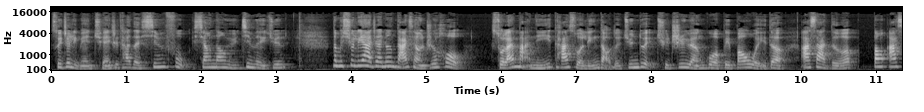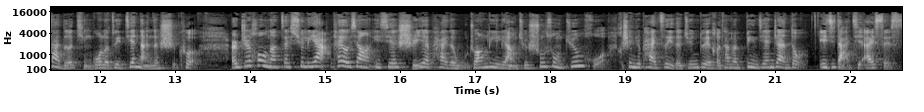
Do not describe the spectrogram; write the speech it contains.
所以这里面全是他的心腹，相当于禁卫军。那么叙利亚战争打响之后，索莱马尼他所领导的军队去支援过被包围的阿萨德。帮阿萨德挺过了最艰难的时刻，而之后呢，在叙利亚，他又向一些什叶派的武装力量去输送军火，甚至派自己的军队和他们并肩战斗，以及打击 ISIS。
